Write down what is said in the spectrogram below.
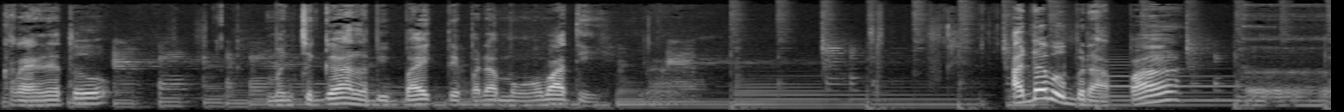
kerennya tuh mencegah lebih baik daripada mengobati. Nah, ada beberapa eh,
